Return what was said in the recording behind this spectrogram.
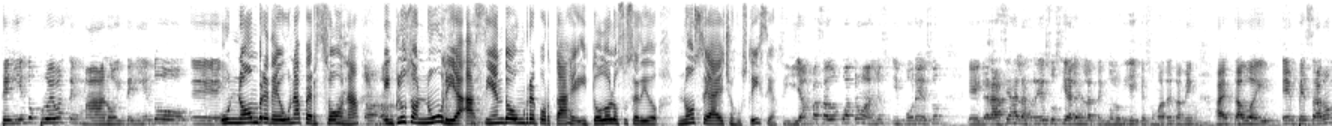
Teniendo pruebas en mano y teniendo... eh, un nombre de una persona, Ajá. incluso Nuria haciendo un reportaje y todo lo sucedido, no se ha hecho justicia. Sí, ya han pasado cuatro años y por eso, eh, gracias a las redes sociales, a la tecnología y que su madre también ha estado ahí, empezaron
